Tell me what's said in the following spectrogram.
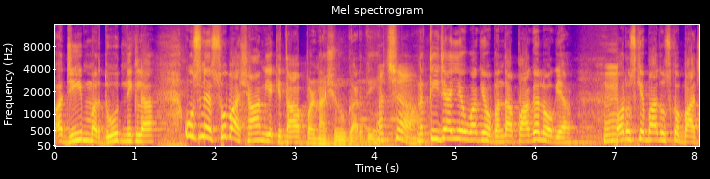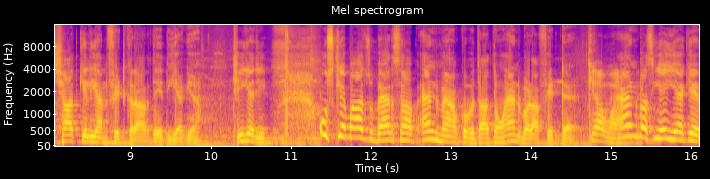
عجیب مردود نکلا اس نے صبح شام یہ کتاب پڑھنا شروع کر دی۔ اچھا۔ نتیجہ یہ ہوا کہ وہ بندہ پاگل ہو گیا اور اس کے بعد اس کو بادشاہت کے لیے انفٹ قرار دے دیا گیا۔ ٹھیک ہے جی۔ اس کے بعد زبیر صاحب اینڈ میں آپ کو بتاتا ہوں اینڈ بڑا فٹ ہے۔ کیا ہوا ہے؟ اینڈ بس یہی ہے کہ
